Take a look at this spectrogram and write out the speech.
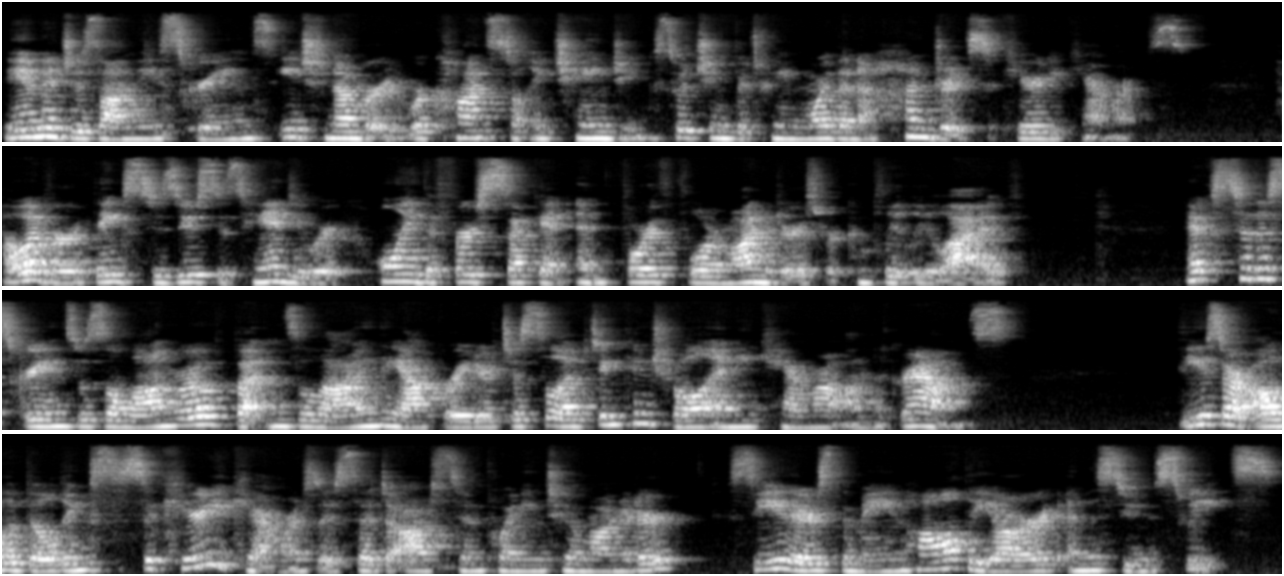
The images on these screens, each numbered, were constantly changing, switching between more than a hundred security cameras. However, thanks to Zeus's handiwork, only the first, second, and fourth floor monitors were completely live. Next to the screens was a long row of buttons allowing the operator to select and control any camera on the grounds. These are all the building's security cameras, I said to Ostin, pointing to a monitor. See, there's the main hall, the yard, and the student suites.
